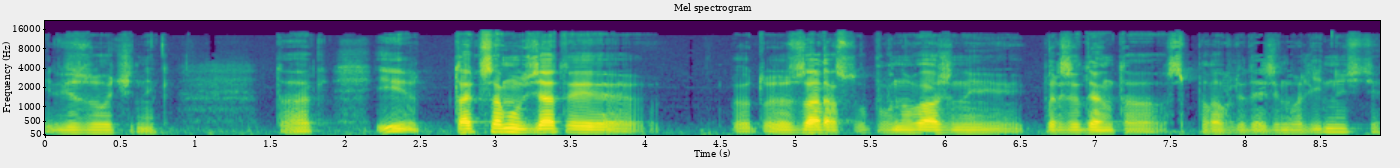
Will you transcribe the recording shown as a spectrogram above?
візочник. Так. І так само взяти от, зараз уповноважений президента з прав людей з інвалідності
